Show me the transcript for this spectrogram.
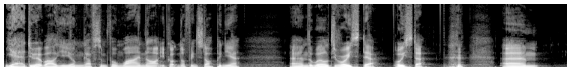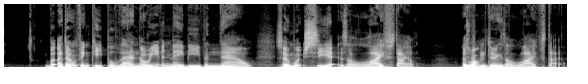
Yeah, do it while you're young, have some fun. Why not? You've got nothing stopping you. Um, the world's your oyster. Oyster. um, but I don't think people then, or even maybe even now, so much see it as a lifestyle, as what I'm doing is a lifestyle.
